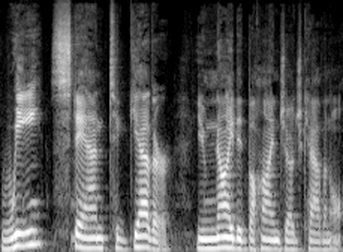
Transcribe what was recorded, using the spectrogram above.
We stand together, united behind Judge Kavanaugh.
